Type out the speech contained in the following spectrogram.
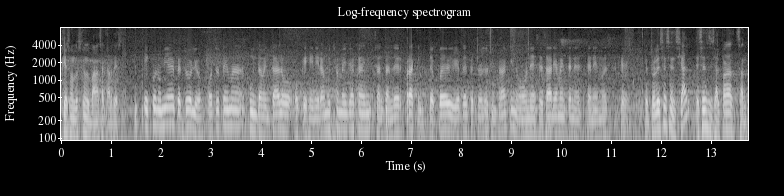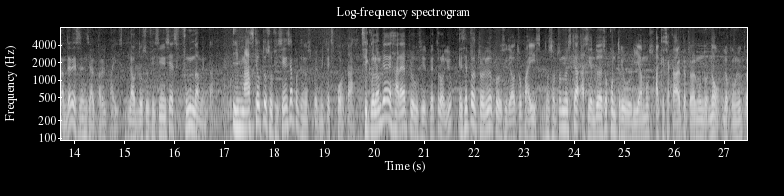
que son los que nos van a sacar de esto. Economía de petróleo, otro tema fundamental o, que genera mucha mella acá en Santander, fracking. ¿Se puede vivir del petróleo sin fracking o necesariamente tenemos que el petróleo es esencial, es esencial para Santander, es esencial para el país. La autosuficiencia es fundamental. Y más que autosuficiencia porque nos permite exportar. Si Colombia dejara de producir petróleo, ese petróleo lo produciría otro país. Nosotros no es que haciendo eso contribuiríamos a que se acabe el petróleo del mundo. No, lo único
